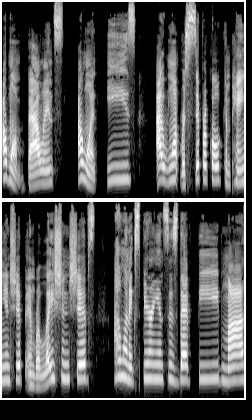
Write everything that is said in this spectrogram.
I want balance. I want ease. I want reciprocal companionship and relationships. I want experiences that feed my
